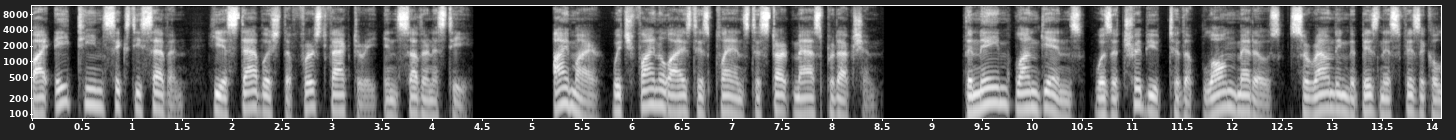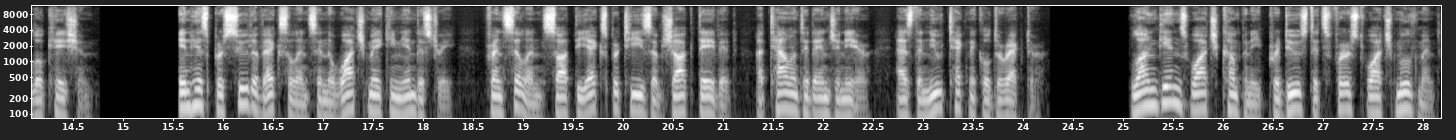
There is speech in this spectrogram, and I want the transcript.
By 1867, he established the first factory in southern St. Imier, which finalized his plans to start mass production. The name Longines was a tribute to the long meadows surrounding the business physical location. In his pursuit of excellence in the watchmaking industry, Francillon sought the expertise of Jacques David, a talented engineer, as the new technical director. Longines Watch Company produced its first watch movement,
